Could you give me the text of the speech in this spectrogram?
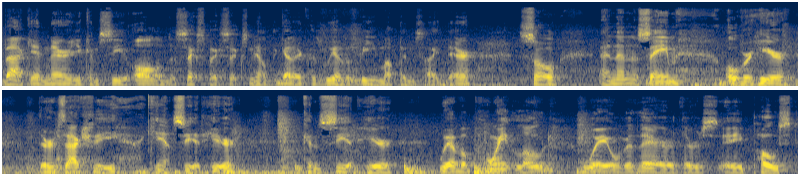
back in there. You can see all of the six by six nailed together because we have a beam up inside there. So, and then the same over here. There's actually, I can't see it here. You can see it here. We have a point load way over there. There's a post,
